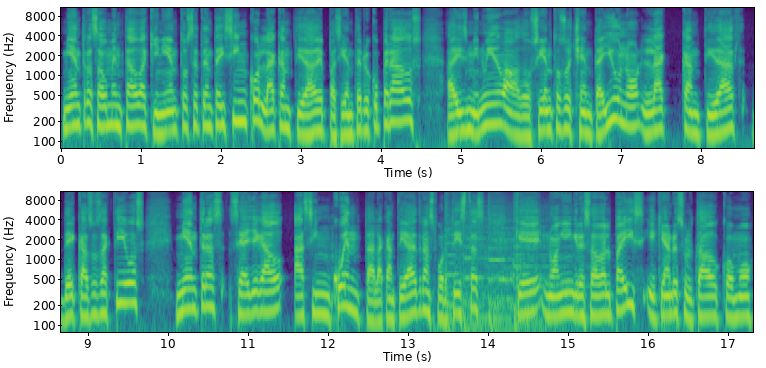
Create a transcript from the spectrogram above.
mientras ha aumentado a 575 la cantidad de pacientes recuperados, ha disminuido a 281 la cantidad de casos activos, mientras se ha llegado a 50 la cantidad de transportistas que no han ingresado al país y que han resultado como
